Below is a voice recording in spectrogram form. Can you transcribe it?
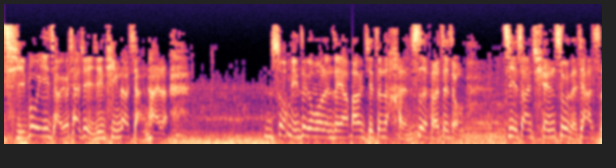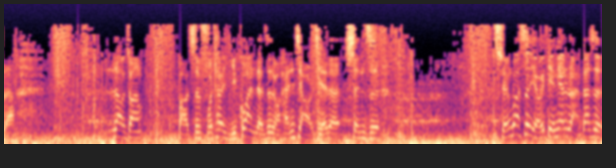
起步一脚油下去，已经听到响胎了。说明这个涡轮增压发动机真的很适合这种计算圈速的驾驶啊！绕桩保持福特一贯的这种很矫捷的身姿，悬挂是有一点点软，但是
